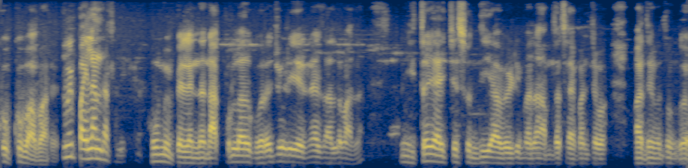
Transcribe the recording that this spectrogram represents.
खूप खूप आभार आहे. तुम्ही पहिल्यांदाच आले. हो मी पहिल्यांदा नागपूरला बऱ्याच वेळी येणं झालं माझं. इथं यायची संधी यावेळी मला आमदार साहेबांच्या माध्यमातून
